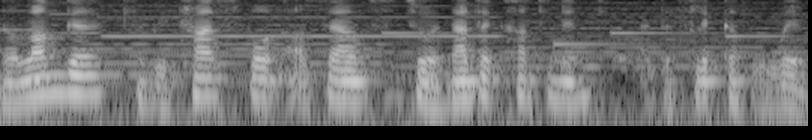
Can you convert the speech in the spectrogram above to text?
No longer can we transport ourselves to another continent at the flick of a whim.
